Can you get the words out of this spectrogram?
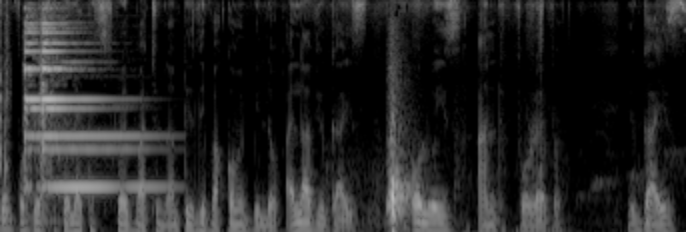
Don't forget to hit the like and subscribe button and please leave a comment below. I love you guys always and forever. You guys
